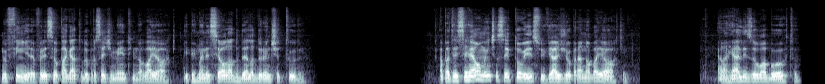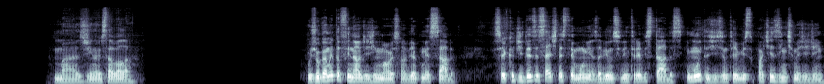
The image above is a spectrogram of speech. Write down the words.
No fim, ele ofereceu pagar todo o procedimento em Nova York e permaneceu ao lado dela durante tudo. A Patrícia realmente aceitou isso e viajou para Nova York. Ela realizou o aborto, mas Jim não estava lá. O julgamento final de Jim Morrison havia começado. Cerca de 17 testemunhas haviam sido entrevistadas, e muitas diziam ter visto partes íntimas de Jim.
